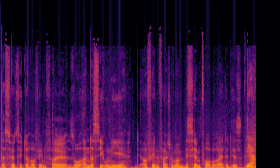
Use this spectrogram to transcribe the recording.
Das hört sich doch auf jeden Fall so an, dass die Uni auf jeden Fall schon mal ein bisschen vorbereitet ist. Ja,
